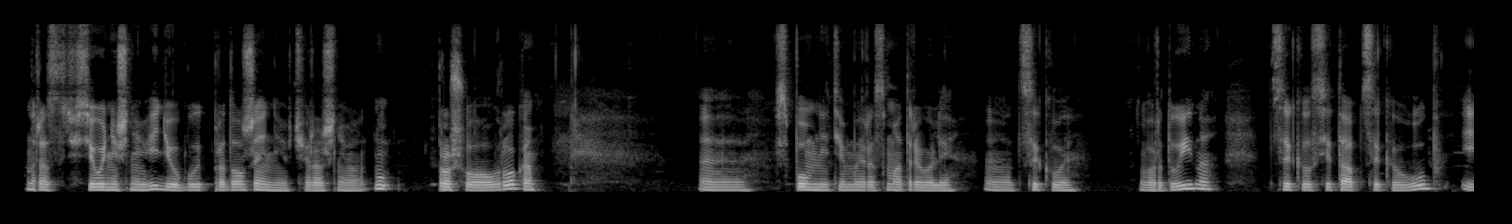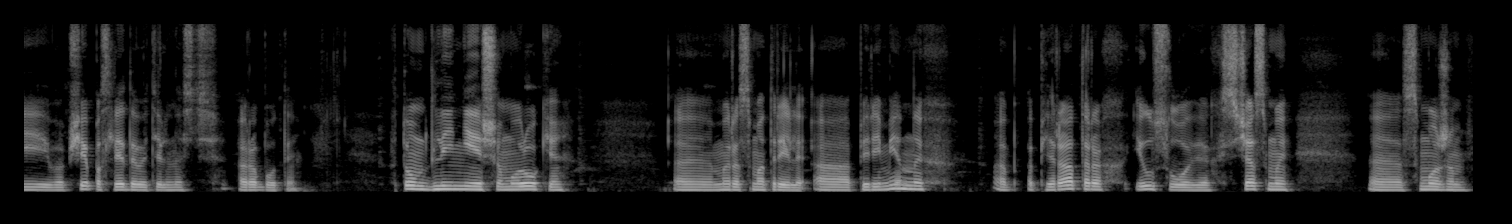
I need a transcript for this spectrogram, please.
Здравствуйте. В сегодняшнем видео будет продолжение вчерашнего, ну, прошлого урока. Э, вспомните, мы рассматривали э, циклы в Arduino, цикл setup, цикл loop и вообще последовательность работы. В том длиннейшем уроке э, мы рассмотрели о переменных, об операторах и условиях. Сейчас мы э, сможем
